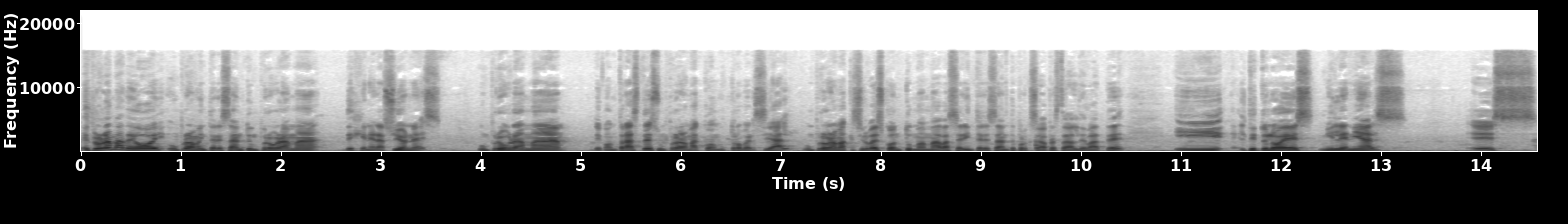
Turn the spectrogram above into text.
el programa de hoy, un programa interesante, un programa de generaciones, un programa de contrastes, un programa controversial, un programa que si lo ves con tu mamá va a ser interesante porque se va a prestar al debate. Y el título es Millennials es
